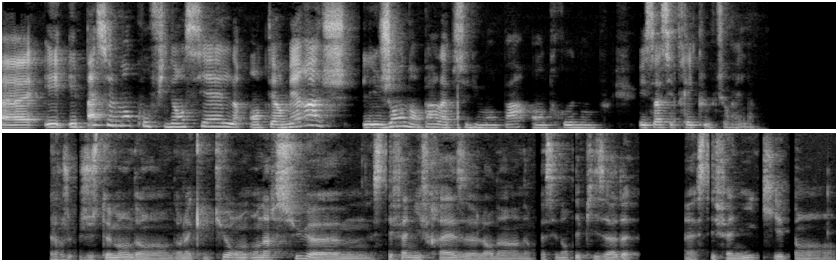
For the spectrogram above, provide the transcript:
Euh, et, pas seulement confidentiel en termes RH, les gens n'en parlent absolument pas entre eux non plus. Et ça, c'est très culturel. Alors justement, dans, la culture, on, a reçu Stéphanie Fraise lors d'un précédent épisode Stéphanie, qui est en,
